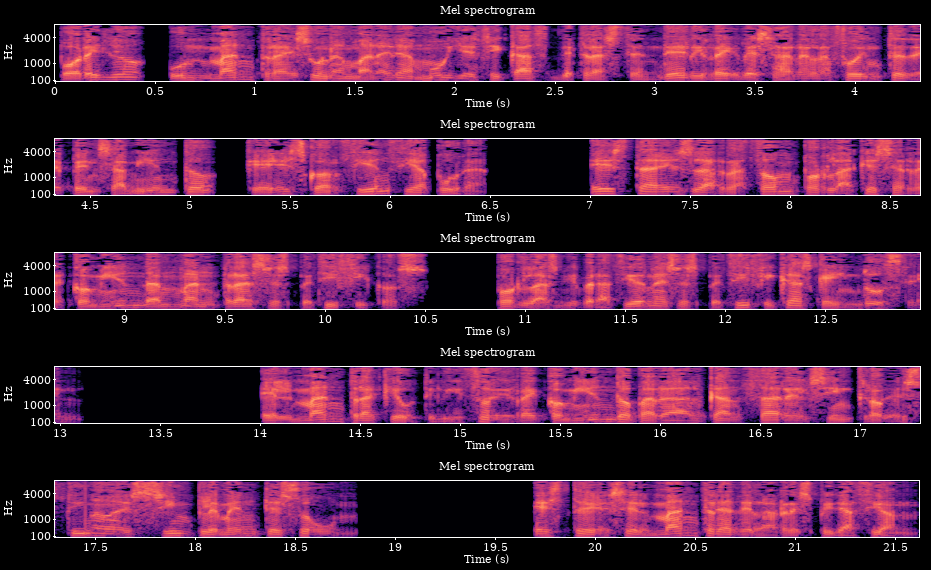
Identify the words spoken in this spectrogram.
Por ello, un mantra es una manera muy eficaz de trascender y regresar a la fuente de pensamiento, que es conciencia pura. Esta es la razón por la que se recomiendan mantras específicos. Por las vibraciones específicas que inducen. El mantra que utilizo y recomiendo para alcanzar el sincrodestino es simplemente Soum. Este es el mantra de la respiración.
